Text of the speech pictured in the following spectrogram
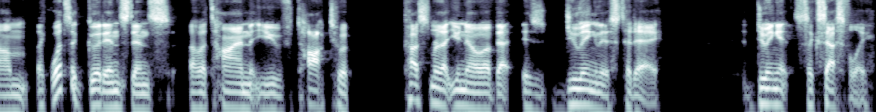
um, like what's a good instance of a time that you've talked to a customer that you know of that is doing this today doing it successfully?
